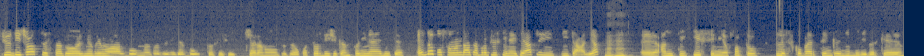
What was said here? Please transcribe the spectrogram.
Più 18 è stato il mio primo album proprio di debutto, sì sì, c'erano proprio 14 canzoni inedite e dopo sono andata proprio sì nei teatri d'Italia, uh-huh. eh, antichissimi, fatto le scoperte incredibili perché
